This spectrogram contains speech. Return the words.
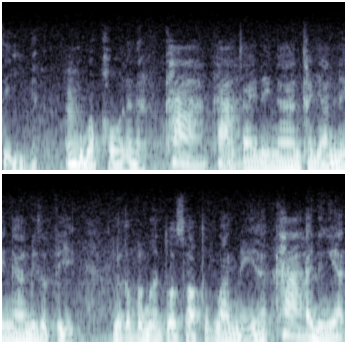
สีเนี่ยอืม ผมว่าพอแล้วนะค่ะค่ะตั้งใจในงานขยันในงานมีสติ แล้วก็ประเมินตรวจสอบทุกวันอย่างเงี้ยค่ะไอ้หนึ่งเงี้ย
